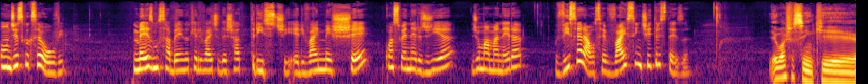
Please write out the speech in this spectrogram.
Um disco que você ouve mesmo sabendo que ele vai te deixar triste. Ele vai mexer com a sua energia de uma maneira visceral. Você vai sentir tristeza. Eu acho assim que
